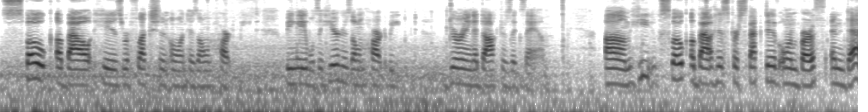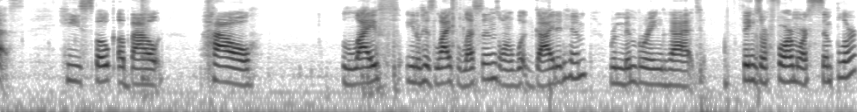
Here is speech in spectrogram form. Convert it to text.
spoke about his reflection on his own heartbeat, being able to hear his own heartbeat during a doctor's exam. Um, he spoke about his perspective on birth and death. He spoke about how life, you know, his life lessons on what guided him, remembering that things are far more simpler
